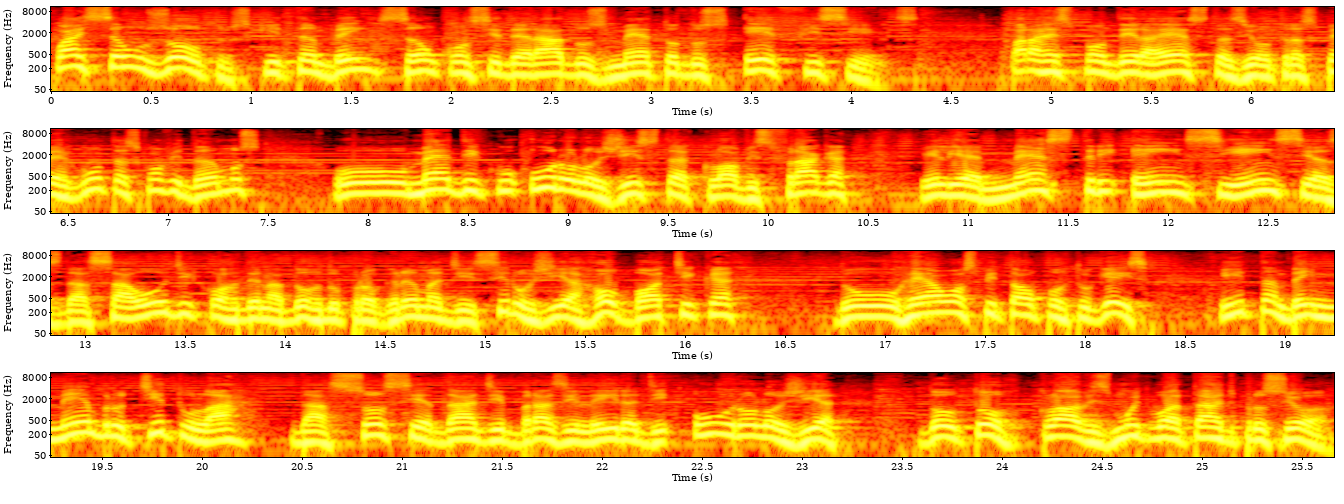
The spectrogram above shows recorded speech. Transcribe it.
Quais são os outros que também são considerados métodos eficientes? Para responder a estas e outras perguntas, convidamos o médico urologista Clóvis Fraga. Ele é mestre em Ciências da Saúde, coordenador do programa de cirurgia robótica do Real Hospital Português e também membro titular da Sociedade Brasileira de Urologia. Doutor Clóvis, muito boa tarde para o senhor.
